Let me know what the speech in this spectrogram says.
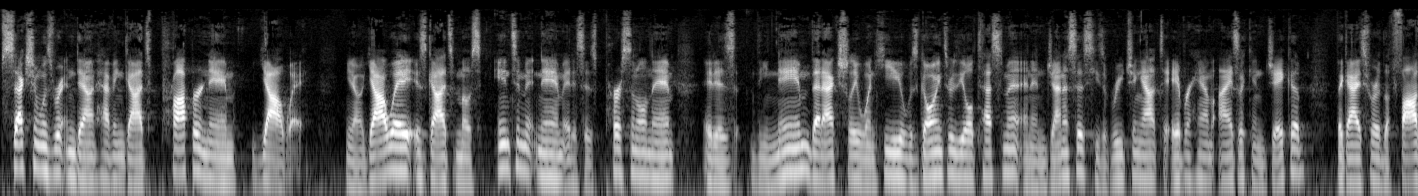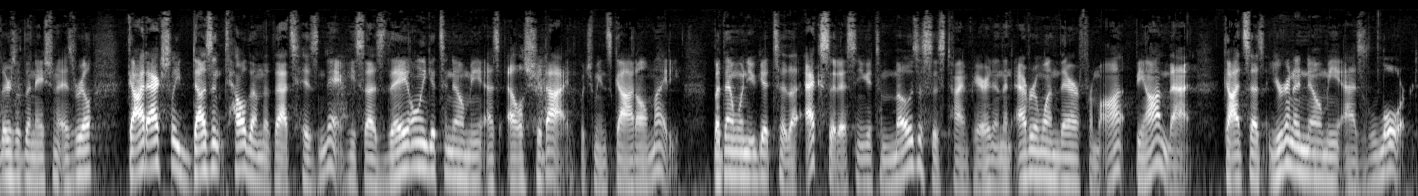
section was written down having God's proper name, Yahweh. You know, Yahweh is God's most intimate name. It is his personal name. It is the name that actually, when he was going through the Old Testament and in Genesis, he's reaching out to Abraham, Isaac, and Jacob, the guys who are the fathers of the nation of Israel. God actually doesn't tell them that that's his name. He says, they only get to know me as El Shaddai, which means God Almighty. But then when you get to the Exodus and you get to Moses' time period, and then everyone there from beyond that, God says, You're going to know me as Lord.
